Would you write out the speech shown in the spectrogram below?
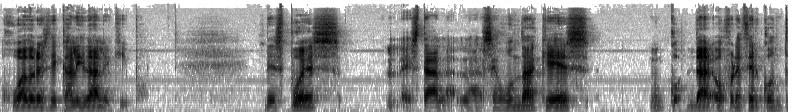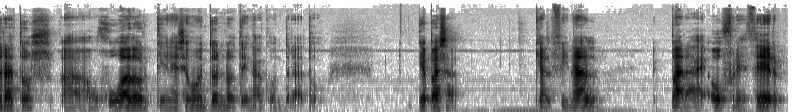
jugadores de calidad al equipo. Después está la, segunda, que es ofrecer contratos a un jugador que en ese momento no tenga contrato. ¿Qué pasa? Que al final, para ofrecer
